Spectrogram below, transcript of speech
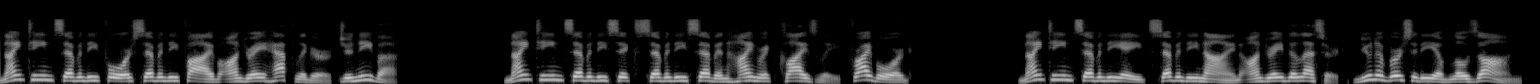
1974–75 André Haefliger, Geneva. 1976–77 Heinrich Kleisli, Freiburg. 1978–79 André de Lessert, University of Lausanne.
